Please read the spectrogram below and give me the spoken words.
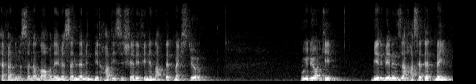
Efendimiz sallallahu aleyhi ve sellemin bir hadisi şerifini nakletmek istiyorum. Buyuruyor ki, birbirinize haset etmeyin.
